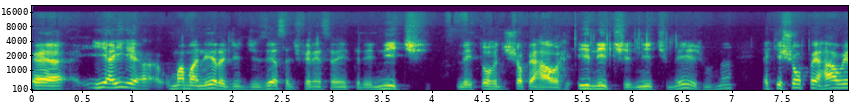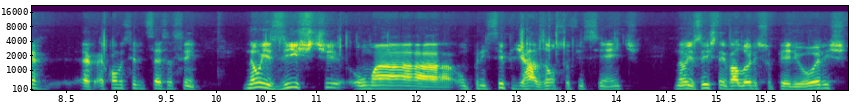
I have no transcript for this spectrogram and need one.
É, e aí, uma maneira de dizer essa diferença entre Nietzsche, leitor de Schopenhauer, e Nietzsche, Nietzsche mesmo, né, é que Schopenhauer é, é, como se ele dissesse assim: não existe uma, um princípio de razão suficiente, não existem valores superiores,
